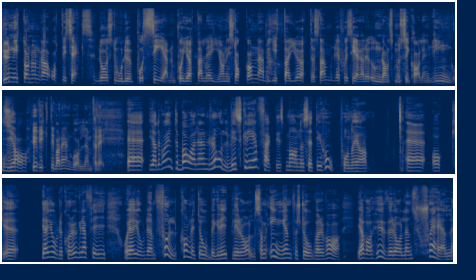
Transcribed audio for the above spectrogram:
Du, 1986, då stod du på scen på Göta Lejon i Stockholm när Birgitta Götestam regisserade ungdomsmusikalen Ringo. Ja. Hur viktig var den rollen för dig? Eh, ja, det var ju inte bara en roll. Vi skrev faktiskt manuset ihop, hon och jag. Eh, och eh, jag gjorde koreografi och jag gjorde en fullkomligt obegriplig roll som ingen förstod vad det var. Jag var huvudrollens själ,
